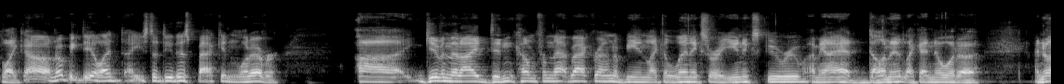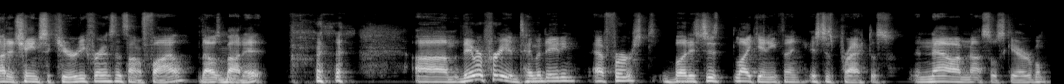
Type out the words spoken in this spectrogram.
like, oh, no big deal. I, I used to do this back in whatever. Uh, given that I didn't come from that background of being like a Linux or a Unix guru, I mean, I had done it. Like I know what a I know how to change security, for instance, on a file. That was about it. um, they were pretty intimidating at first, but it's just like anything. It's just practice. And now I'm not so scared of them.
